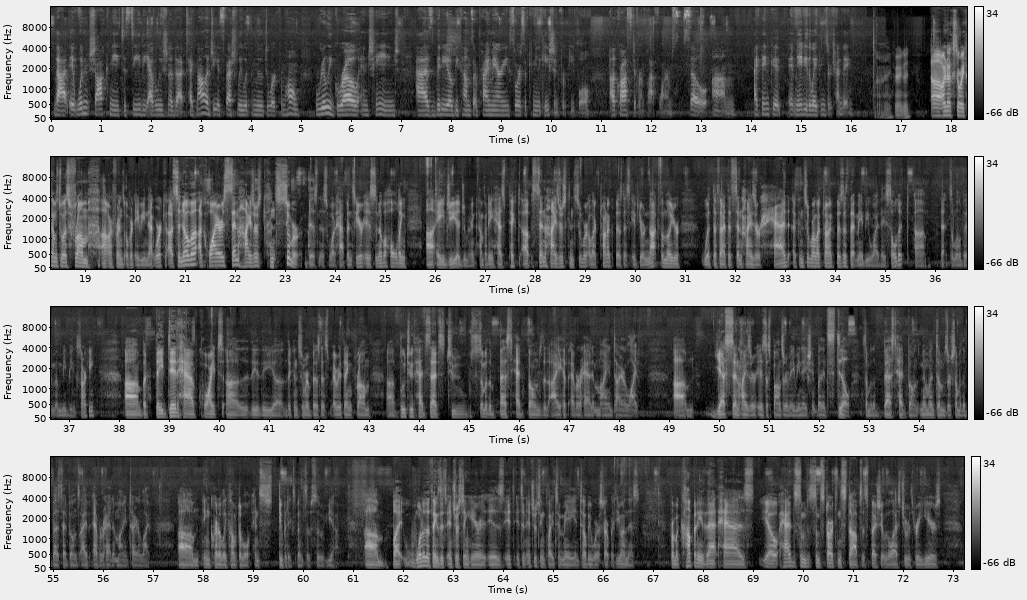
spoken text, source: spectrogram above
That it wouldn't shock me to see the evolution of that technology, especially with the move to work from home, really grow and change as video becomes a primary source of communication for people across different platforms. So um, I think it, it may be the way things are trending. All right, very good. Uh, our next story comes to us from uh, our friends over at AV Network. Uh, Sonova acquires Sennheiser's consumer business. What happens here is Sonova Holding uh, AG, a German company, has picked up Sennheiser's consumer electronic business. If you're not familiar with the fact that Sennheiser had a consumer electronic business, that may be why they sold it. Um, that's a little bit of me being snarky. Um, but they did have quite uh, the the uh, the consumer business, everything from uh, Bluetooth headsets to some of the best headphones that I have ever had in my entire life. Um, yes, Sennheiser is a sponsor of AV Nation, but it's still some of the best headphones. Momentums are some of the best headphones I've ever had in my entire life. Um, incredibly comfortable and stupid expensive. So yeah. Um, but one of the things that's interesting here is it, it's an interesting play to me. And Toby, we're going to start with you on this from a company that has you know had some some starts and stops, especially over the last two or three years,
